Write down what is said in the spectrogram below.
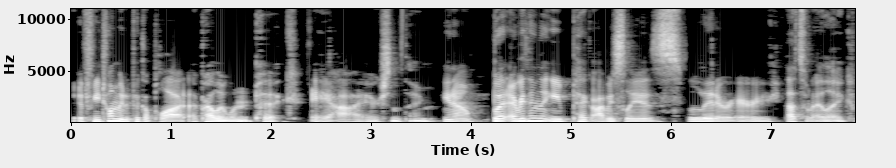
if you told me to pick a plot, I probably wouldn't pick AI or something, you know? But everything that you pick obviously is literary. That's what I like.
